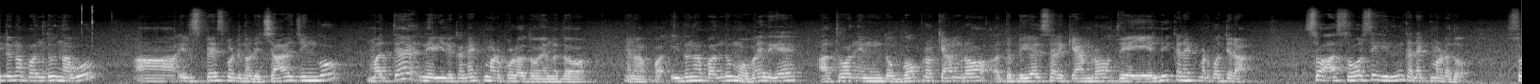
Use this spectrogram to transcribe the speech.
ಇದನ್ನು ಬಂದು ನಾವು ಇಲ್ಲಿ ಸ್ಪೇಸ್ ಕೊಟ್ಟಿದ್ದು ನೋಡಿ ಚಾರ್ಜಿಂಗು ಮತ್ತು ನೀವು ಇದು ಕನೆಕ್ಟ್ ಮಾಡ್ಕೊಳ್ಳೋದು ಏನದು, ಏನಪ್ಪ, ಇದನ್ನು ಬಂದು ಮೊಬೈಲ್ಗೆ ಅಥವಾ ನಿಮ್ಮದು ಗೋಪ್ರೋ ಕ್ಯಾಮ್ರೋ ಅಥವಾ ಡಿ ಎಲ್ ಆರ್ ಕ್ಯಾಮ್ರೋ ಅಥವಾ ಎಲ್ಲಿ ಕನೆಕ್ಟ್ ಮಾಡ್ಕೋತೀರಾ? ಸೊ ಆ ಸೋರ್ಸಿಗೆ ಇದನ್ನು ಕನೆಕ್ಟ್ ಮಾಡೋದು. ಸೊ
